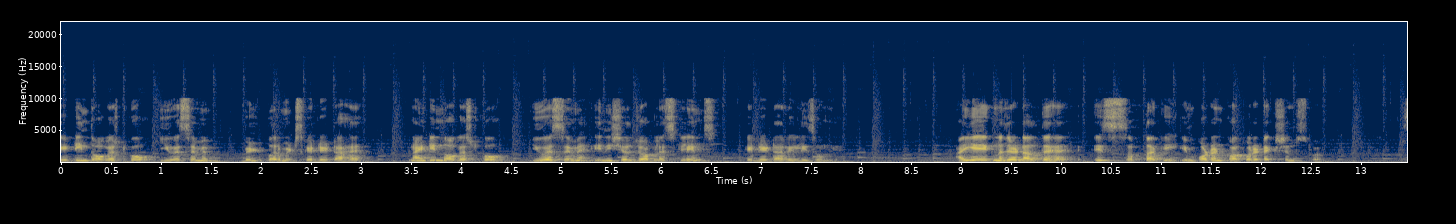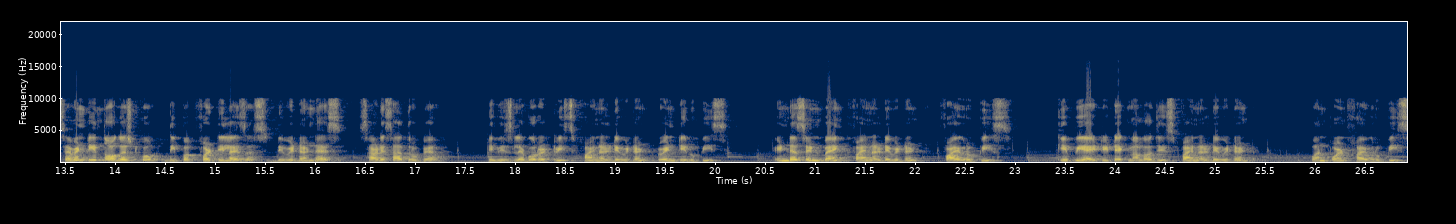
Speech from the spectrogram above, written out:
18 अगस्त को यूएसए में बिल्ड परमिट्स के डेटा है। 19 अगस्त को यूएसए में इनिशियल जॉबलेस क्लेम्स के डेटा रिलीज़ होंगे। आइए एक नज़र डालते हैं इस सप्ताह की इंपॉर्टेंट कॉर्पोरेट एक्शन पर। सेवनटीन अगस्त को दीपक फर्टिलाइजर्स डिविडेंड है साढ़े सात रुपया। Divi's laboratories final dividend twenty rupees IndusInd bank final dividend five rupees KPIT technologies final dividend 1.5 rupees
